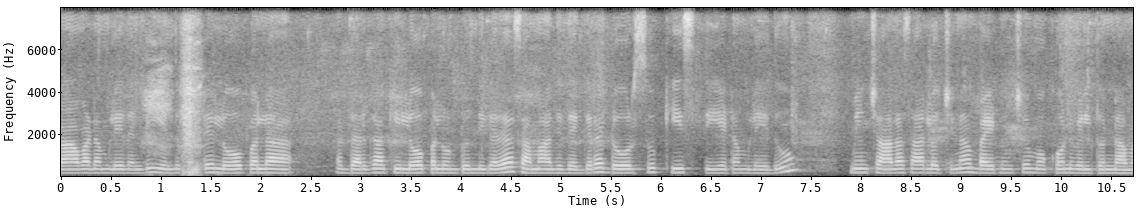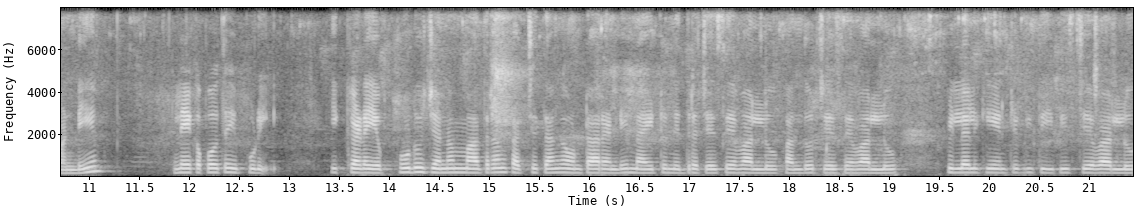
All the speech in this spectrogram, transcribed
రావడం లేదండి. ఎందుకంటే లోపల దర్గాకి లోపల ఉంటుంది కదా సమాధి దగ్గర డోర్స్ కీస్ తీయటం లేదు. మేము చాలాసార్లు వచ్చినా బయట నుంచి మొక్కొని వెళ్తున్నామండి. లేకపోతే ఇప్పుడు ఇక్కడ ఎప్పుడు జనం మాత్రం ఖచ్చితంగా ఉంటారండి. నైట్ నిద్ర చేసేవాళ్ళు కందూరు చేసేవాళ్ళు పిల్లలకి ఎంట్రుకలు తీపిచ్చేవాళ్ళు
